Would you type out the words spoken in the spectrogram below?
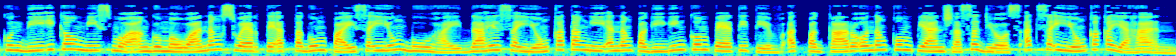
kundi ikaw mismo ang gumawa ng swerte at tagumpay sa iyong buhay dahil sa iyong katangian ng pagiging competitive at pagkaroon ng kumpiyansya sa Diyos at sa iyong kakayahan.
